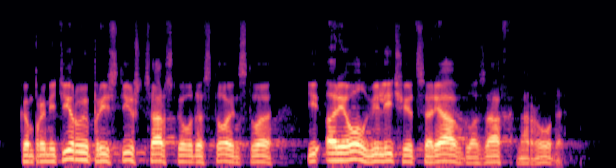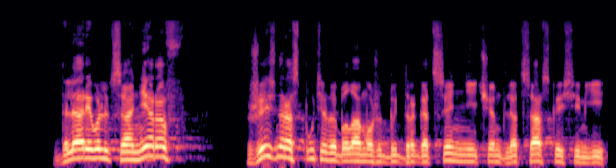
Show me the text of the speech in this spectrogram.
– компрометируя престиж царского достоинства и ореол величия царя в глазах народа. Для революционеров жизнь Распутина была, может быть, драгоценнее, чем для царской семьи,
